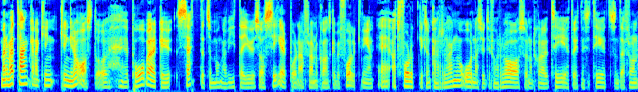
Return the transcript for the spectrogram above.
Men de här tankarna kring, kring ras då eh, påverkar ju sättet som många vita i USA ser på den afroamerikanska befolkningen. Eh, att folk liksom kan rangordnas utifrån ras och nationalitet och etnicitet och sånt där. Från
